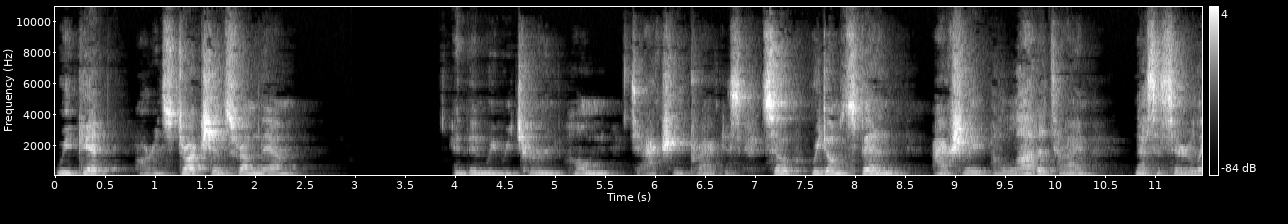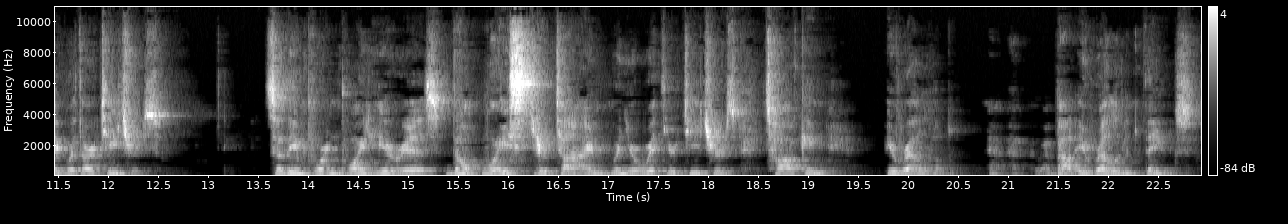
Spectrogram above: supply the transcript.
we get our instructions from them, and then we return home to actually practice. So we don't spend actually a lot of time necessarily with our teachers. So the important point here is don't waste your time when you're with your teachers talking irrelevant uh, uh about irrelevant things.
